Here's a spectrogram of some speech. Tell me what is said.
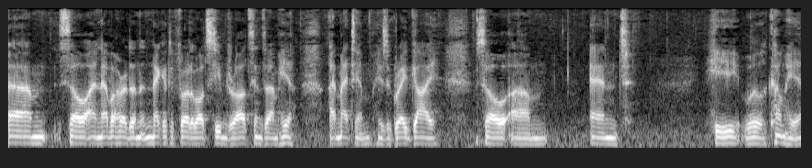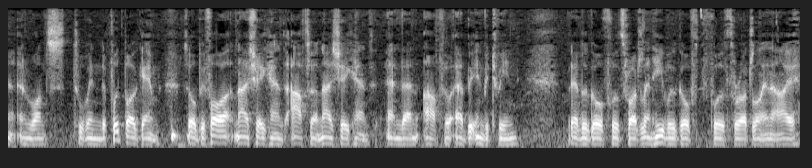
Um, so I never heard a negative word about Steven Gerrard since I'm here. I met him; he's a great guy. So um, and he will come here and wants to win the football game. So before nice shake hand, after nice shake hand, and then after uh, in between, they will go full throttle, and he will go full throttle. And I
